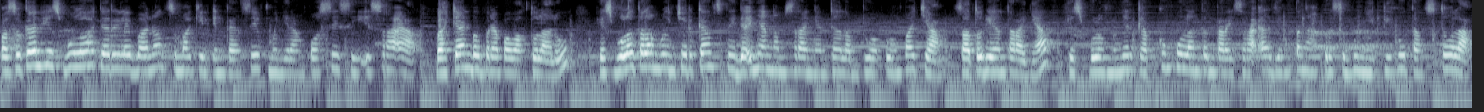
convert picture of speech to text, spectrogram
Pasukan Hizbullah dari Lebanon semakin intensif menyerang posisi Israel. Bahkan beberapa waktu lalu, Hizbullah telah meluncurkan setidaknya enam serangan dalam 24 jam. Satu di antaranya, Hizbullah menyergap kumpulan tentara Israel yang tengah bersembunyi di hutan Stola.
